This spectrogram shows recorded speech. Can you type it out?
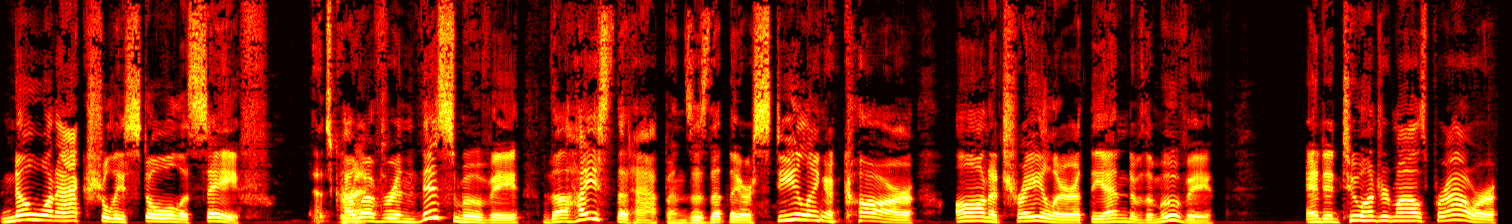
no one actually stole a safe. That's correct. However, in this movie, the heist that happens is that they are stealing a car on a trailer at the end of the movie. And in 200 miles per hour,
